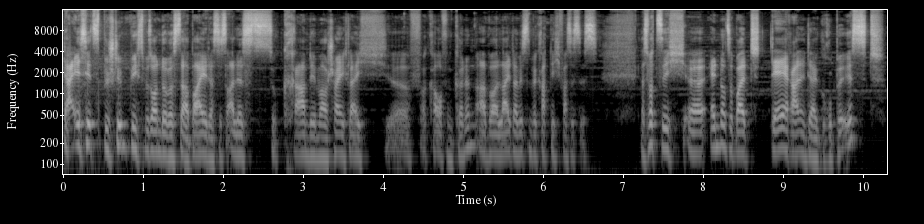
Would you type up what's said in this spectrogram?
Da ist jetzt bestimmt nichts Besonderes dabei. Das ist alles so Kram, den wir wahrscheinlich gleich äh, verkaufen können. Aber leider wissen wir gerade nicht, was es ist. Das wird sich äh, ändern, sobald Deran in der Gruppe ist.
